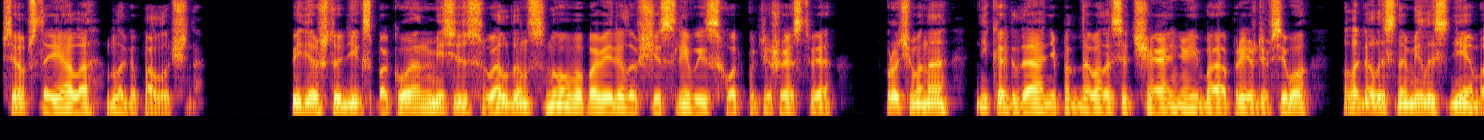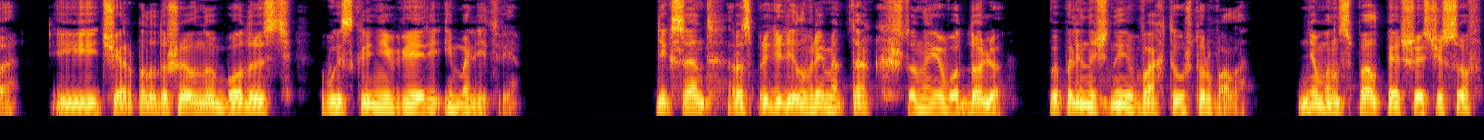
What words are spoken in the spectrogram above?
все обстояло благополучно. Видя, что Дик спокоен, миссис Уэлдон снова поверила в счастливый исход путешествия. Впрочем, она никогда не поддавалась отчаянию, ибо прежде всего полагалась на милость неба и черпала душевную бодрость в искренней вере и молитве. Диксент распределил время так, что на его долю выпали ночные вахты у штурвала. Днем он спал 5-6 часов,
